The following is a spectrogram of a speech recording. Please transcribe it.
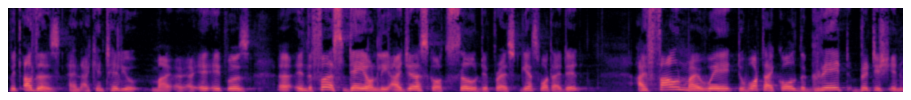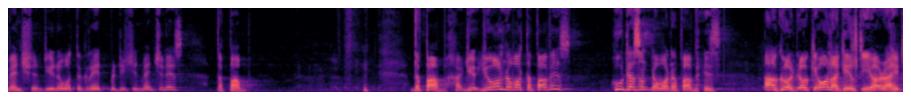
with others. And I can tell you, my, uh, it was uh, in the first day only, I just got so depressed. Guess what I did? I found my way to what I call the great British invention. Do you know what the great British invention is? The pub. the pub. You, you all know what the pub is? Who doesn't know what a pub is? Oh, good. Okay, all are guilty. All right.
